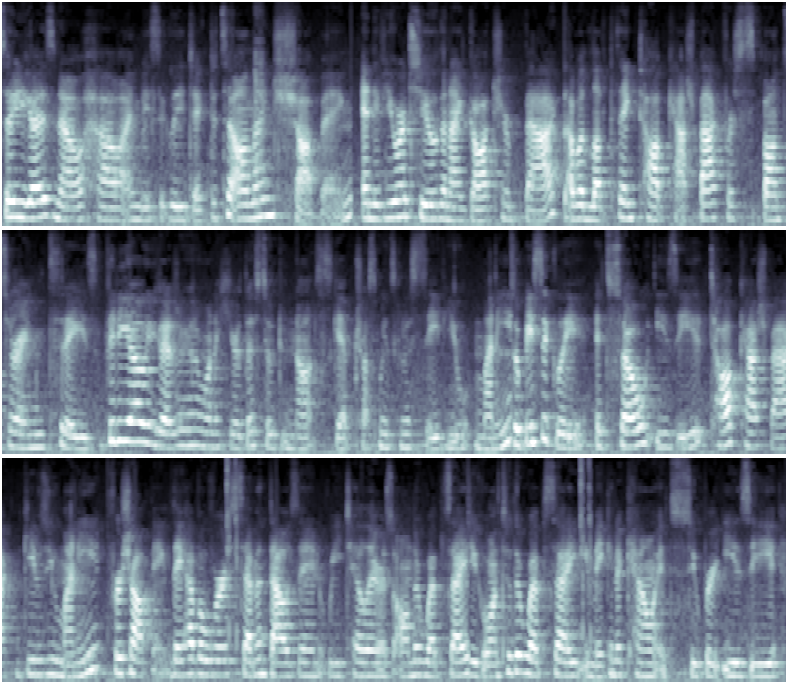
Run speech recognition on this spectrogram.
So you guys know how I'm basically addicted to online shopping. And if you are too, then I got your back. I would love to thank Top Cashback for sponsoring today's video. You guys are gonna wanna hear this, so do not skip. Trust me, it's gonna save you money. So basically, it's so easy. Top Cashback gives you money for shopping. They have over 7,000 retailers on their website. You go onto their website, you make an account, it's super easy.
